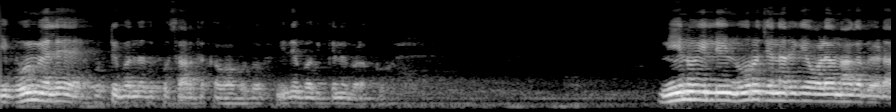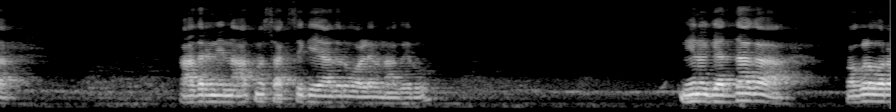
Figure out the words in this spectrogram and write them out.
ಈ ಭೂಮಿ ಮೇಲೆ ಹುಟ್ಟಿ ಬಂದದಕ್ಕೂ ಸಾರ್ಥಕವಾಗುವುದು ಇದೇ ಬದುಕಿನ ಬೆಳಕು. ನೀನು ಇಲ್ಲಿ ನೂರು ಜನರಿಗೆ ಒಳ್ಳೆಯವನಾಗಬೇಡ ಆದರೆ ನಿನ್ನ ಆತ್ಮಸಾಕ್ಷಿಗೆ ಆದರೂ ಒಳ್ಳೆಯವನಾಗಿರು. ನೀನು ಗೆದ್ದಾಗ ಹೊಗಳುವರ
